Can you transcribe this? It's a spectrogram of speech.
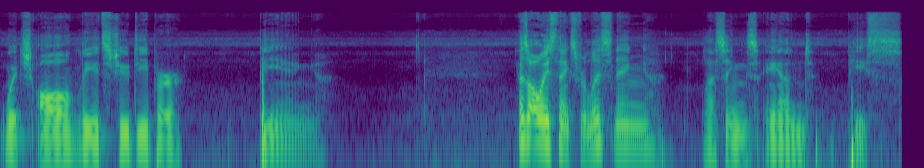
which all leads to deeper being. As always, thanks for listening. Blessings and peace.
